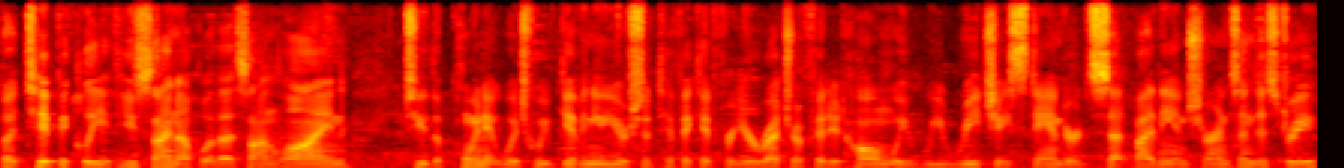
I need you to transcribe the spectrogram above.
But typically, if you sign up with us online, to the point at which we've given you your certificate for your retrofitted home, we, we reach a standard set by the insurance industry,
